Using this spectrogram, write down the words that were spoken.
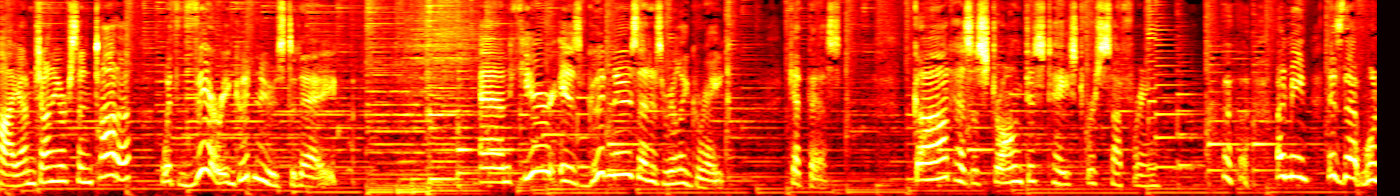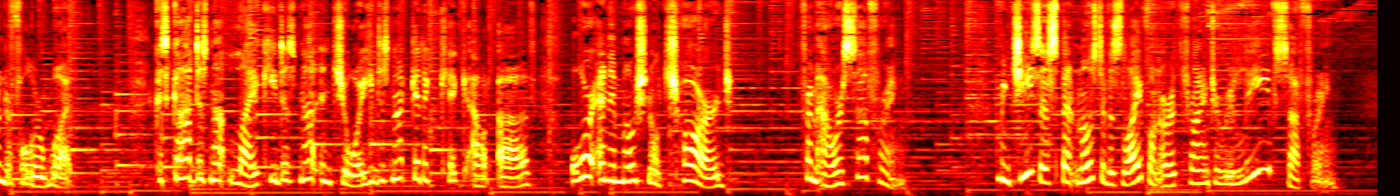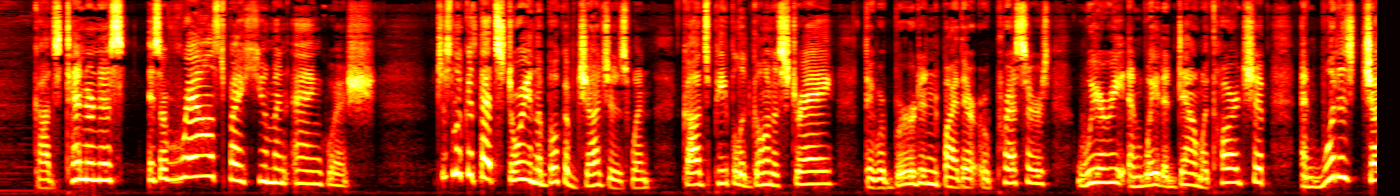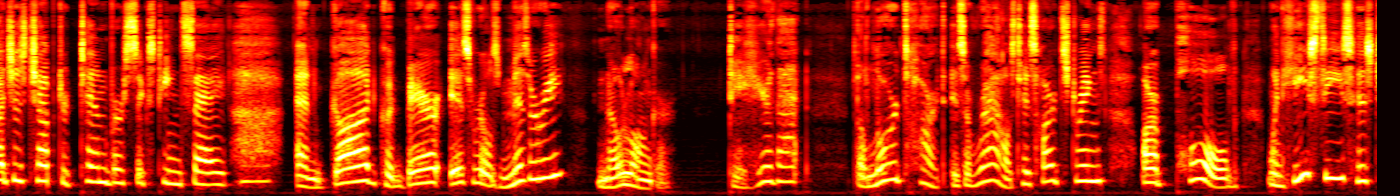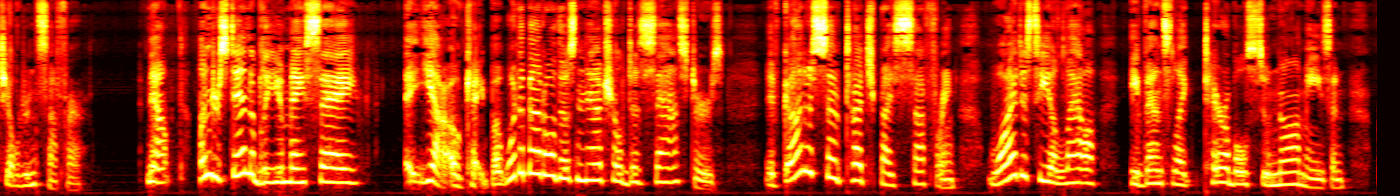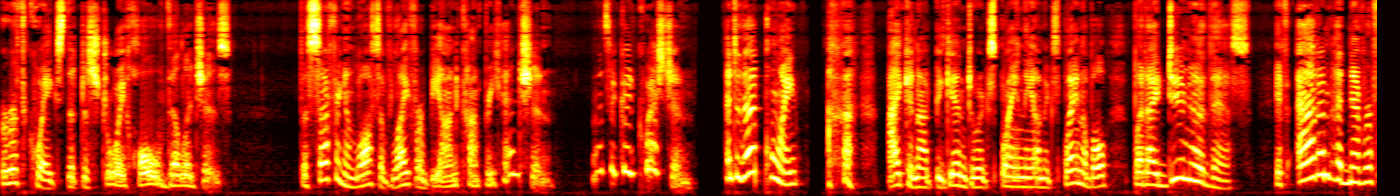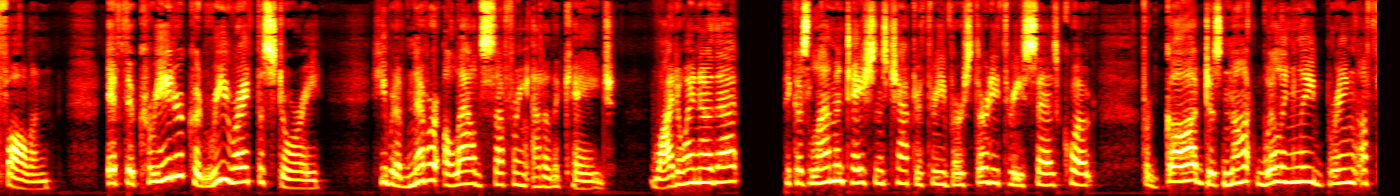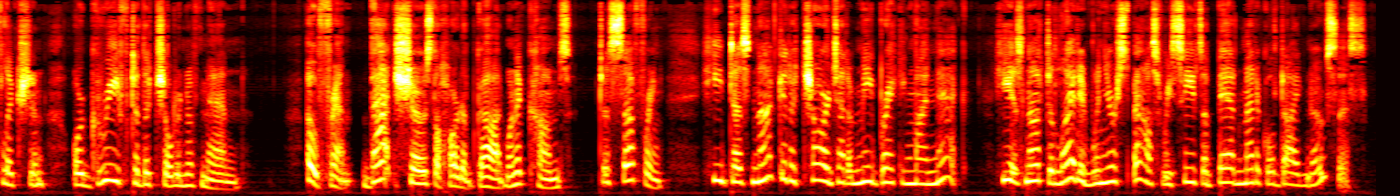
Hi, I'm Joni Tada with very good news today. And here is good news that is really great. Get this God has a strong distaste for suffering. I mean, is that wonderful or what? Because God does not like, He does not enjoy, He does not get a kick out of, or an emotional charge from our suffering. I mean, Jesus spent most of his life on earth trying to relieve suffering. God's tenderness is aroused by human anguish. Just look at that story in the book of Judges when God's people had gone astray. They were burdened by their oppressors, weary and weighted down with hardship. And what does Judges chapter 10 verse 16 say? And God could bear Israel's misery no longer. Do you hear that? The Lord's heart is aroused. His heartstrings are pulled when he sees his children suffer. Now, understandably, you may say, yeah, okay, but what about all those natural disasters? If God is so touched by suffering, why does he allow events like terrible tsunamis and earthquakes that destroy whole villages? The suffering and loss of life are beyond comprehension. That's a good question. And to that point, I cannot begin to explain the unexplainable, but I do know this. If Adam had never fallen, if the Creator could rewrite the story, he would have never allowed suffering out of the cage. Why do I know that? Because Lamentations chapter 3 verse 33 says, quote, For God does not willingly bring affliction or grief to the children of men. Oh, friend, that shows the heart of God when it comes to suffering. He does not get a charge out of me breaking my neck. He is not delighted when your spouse receives a bad medical diagnosis.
